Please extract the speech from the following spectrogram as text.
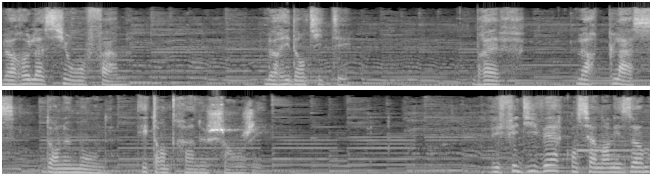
leur relation aux femmes, leur identité. Bref, leur place dans le monde est en train de changer. Les faits divers concernant les hommes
